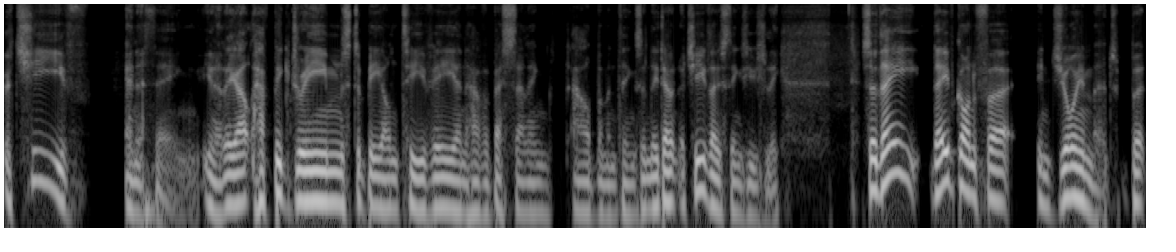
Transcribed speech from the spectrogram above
achieve anything. You know, they have big dreams to be on TV and have a best-selling album and things, and they don't achieve those things usually. So they they've gone for enjoyment but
